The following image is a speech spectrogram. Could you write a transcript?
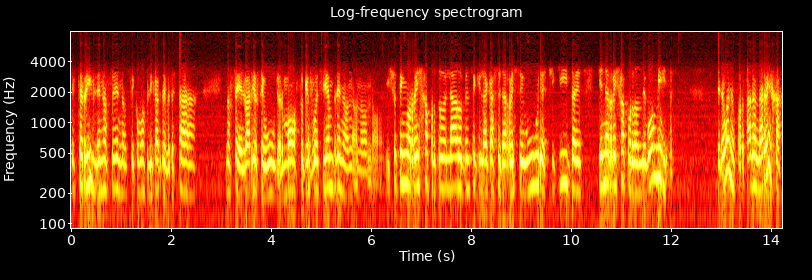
es terrible, no sé, no sé cómo explicarte, pero está, no sé, el barrio seguro, hermoso que fue siempre, no, no, no, no. Y yo tengo reja por todos lados, pensé que la casa era re segura, es chiquita, es- tiene reja por donde vos miras. Pero bueno, cortaron la reja,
